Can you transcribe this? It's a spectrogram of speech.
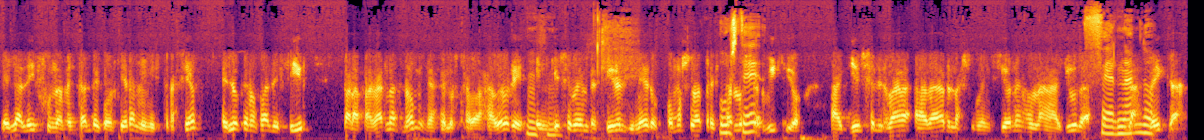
es la ley fundamental de cualquier administración. Es lo que nos va a decir para pagar las nóminas de los trabajadores, en qué se va a invertir el dinero, cómo se va a prestar los servicios, a quién se le va a dar las subvenciones o las ayudas, Fernando, las becas.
